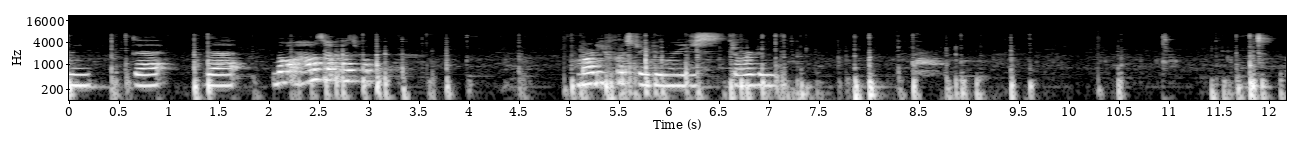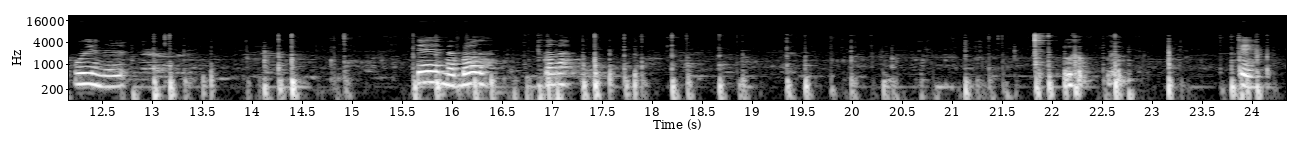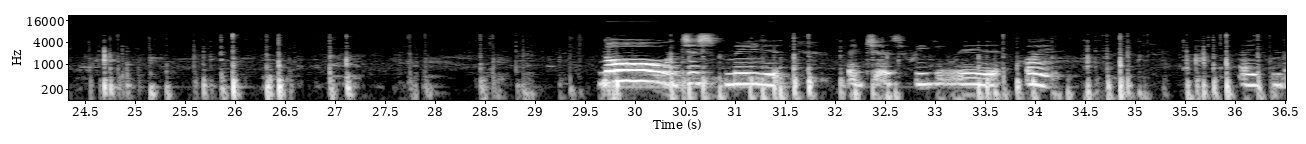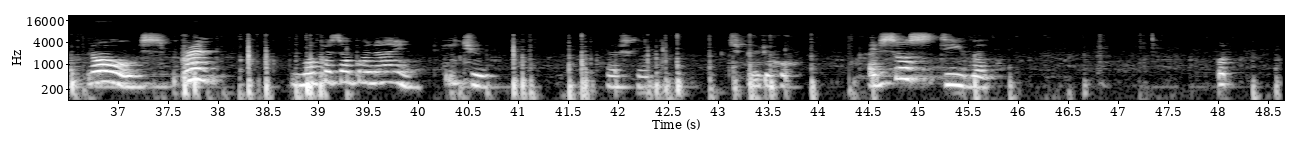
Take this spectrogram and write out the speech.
doing that, that, no, how's that possible? I'm already frustrated when I just started. Wait a minute. Hey, my brother, brother. Okay. No, I just made it. I just freaking made it. Okay. I no sprint. One point seven point nine. Hate you. No, just kidding. It's beautiful. I just saw Steve like. But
